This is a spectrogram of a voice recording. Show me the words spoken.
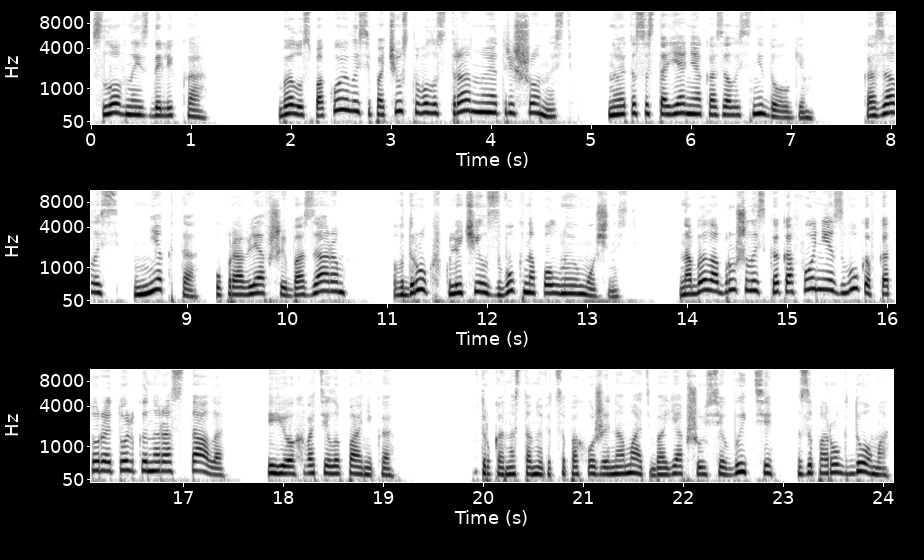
словно издалека. Белл успокоилась и почувствовала странную отрешенность, но это состояние оказалось недолгим. Казалось, некто, управлявший базаром, вдруг включил звук на полную мощность. На Белл обрушилась какофония звуков, которая только нарастала. Ее охватила паника. Вдруг она становится похожей на мать, боявшуюся выйти за порог дома.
